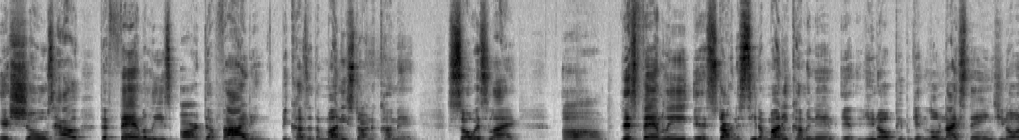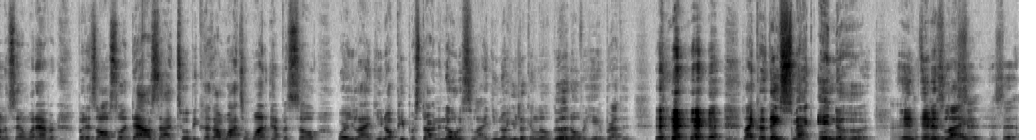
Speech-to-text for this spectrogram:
It shows how the families are dividing because of the money starting to come in. So it's like um, this family is starting to see the money coming in. It, you know, people getting little nice things. You know what I'm saying? Whatever. But it's also a downside to it because I'm watching one episode where you like, you know, people are starting to notice, like, you know, you looking a little good over here, brother. like, cause they smack in the hood, and and it's the like, shit, the shit,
